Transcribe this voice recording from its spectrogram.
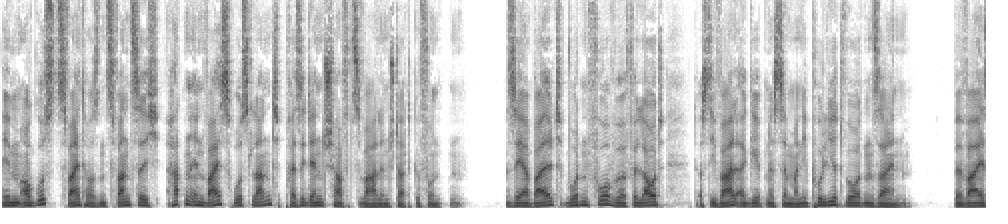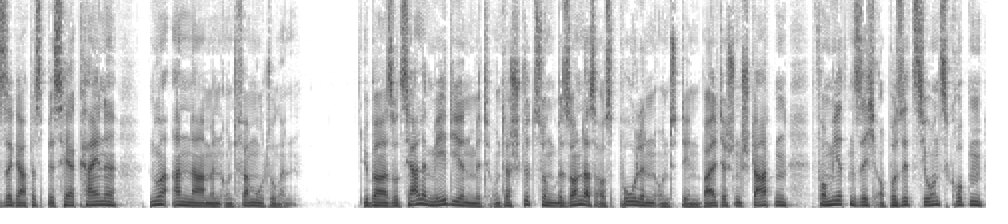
Im August 2020 hatten in Weißrussland Präsidentschaftswahlen stattgefunden. Sehr bald wurden Vorwürfe laut, dass die Wahlergebnisse manipuliert worden seien. Beweise gab es bisher keine, nur Annahmen und Vermutungen. Über soziale Medien mit Unterstützung besonders aus Polen und den baltischen Staaten formierten sich Oppositionsgruppen,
